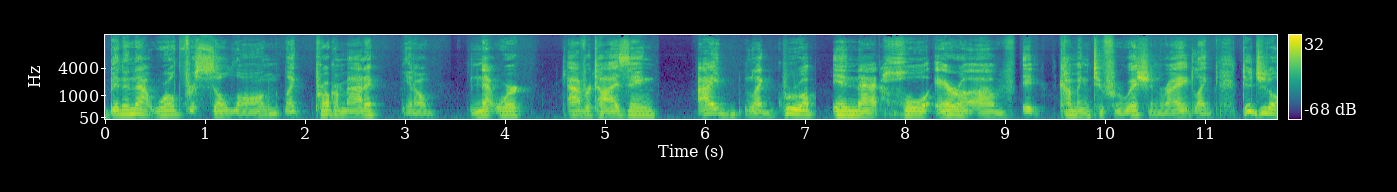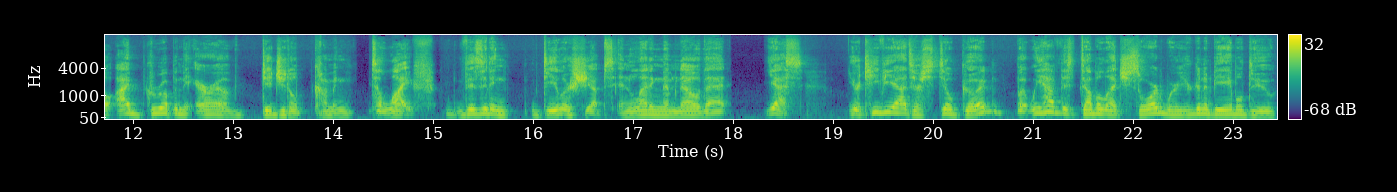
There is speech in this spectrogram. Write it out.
been in that world for so long, like programmatic, you know, network advertising. I like grew up in that whole era of it coming to fruition, right? Like digital, I grew up in the era of digital coming to life, visiting dealerships and letting them know that, yes, your TV ads are still good, but we have this double edged sword where you're going to be able to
